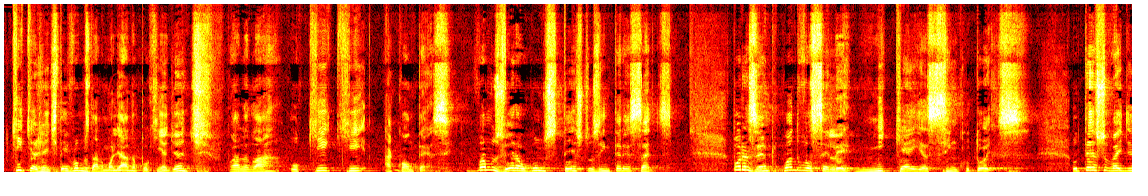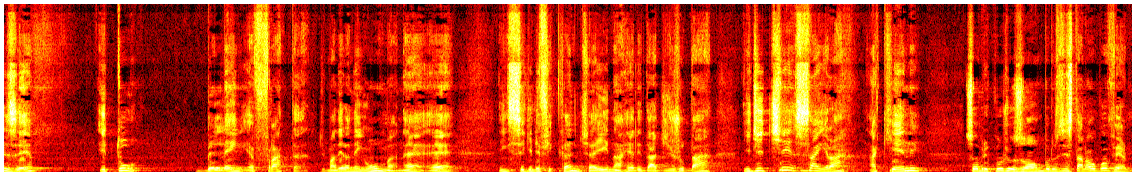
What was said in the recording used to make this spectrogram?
O que, que a gente tem? Vamos dar uma olhada um pouquinho adiante? Olha lá o que, que acontece. Vamos ver alguns textos interessantes. Por exemplo, quando você lê Miqueias 5:2, o texto vai dizer: "E tu, Belém Efrata, de maneira nenhuma, né, é insignificante aí na realidade de Judá, e de ti sairá aquele sobre cujos ombros estará o governo.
